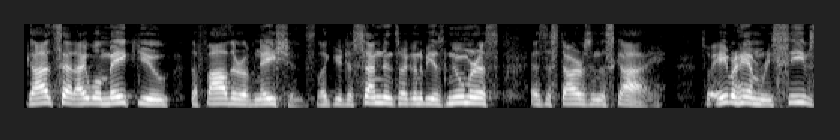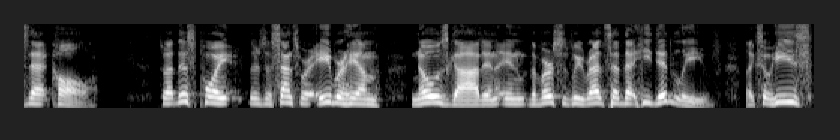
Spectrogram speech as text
God said, I will make you the father of nations. Like your descendants are going to be as numerous as the stars in the sky. So Abraham receives that call. So at this point, there's a sense where Abraham knows God. And in the verses we read said that he did leave. Like, so he's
